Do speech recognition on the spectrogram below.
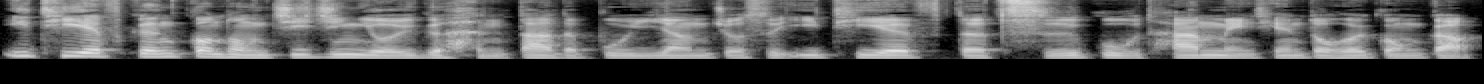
ETF 跟共同基金有一个很大的不一样，就是 ETF 的持股它每天都会公告。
